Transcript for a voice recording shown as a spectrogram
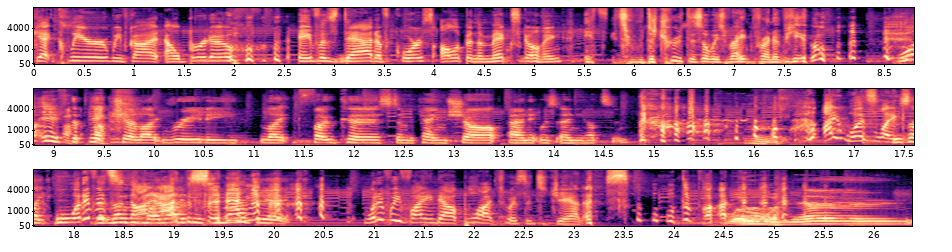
get clearer. We've got Alberto, Ava's dad, of course, all up in the mix going, it's, it's, the truth is always right in front of you. What if the picture like really like focused and became sharp, and it was Ernie Hudson? I was like, He's like, what if it's not my Addison? Magic. What if we find out plot twist it's Janis? what the fuck? Whoa. no.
